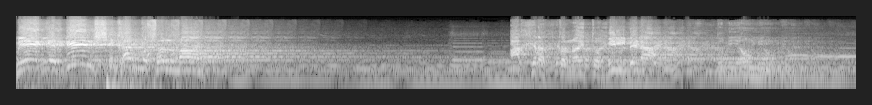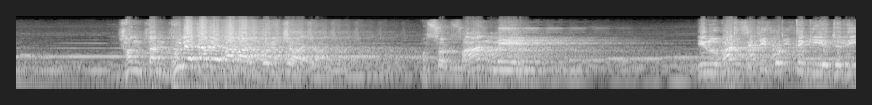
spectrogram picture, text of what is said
মেয়েকে দিন শেখান মুসলমান। আখেরাত তো নয়তো মিলবে না, দুনিয়াও মিলবে না। সন্তান ভুলে যাবে বাবার পরিচয়। মুসলমান মেয়ে, ইউনিভার্সিটি করতে গিয়ে যদি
